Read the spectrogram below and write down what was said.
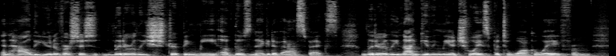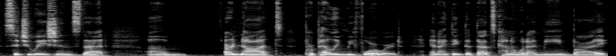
and how the universe is literally stripping me of those negative aspects, literally not giving me a choice but to walk away from situations that um, are not propelling me forward. And I think that that's kind of what I mean by,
